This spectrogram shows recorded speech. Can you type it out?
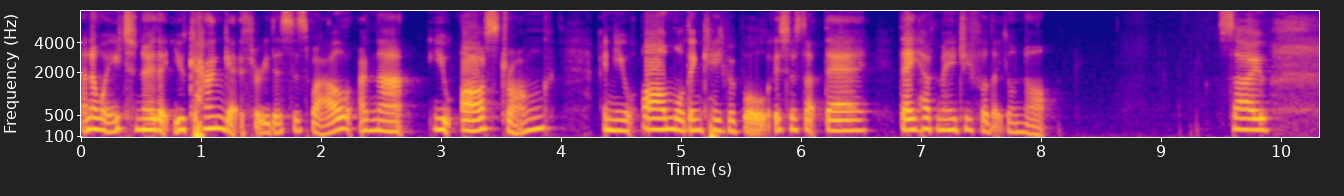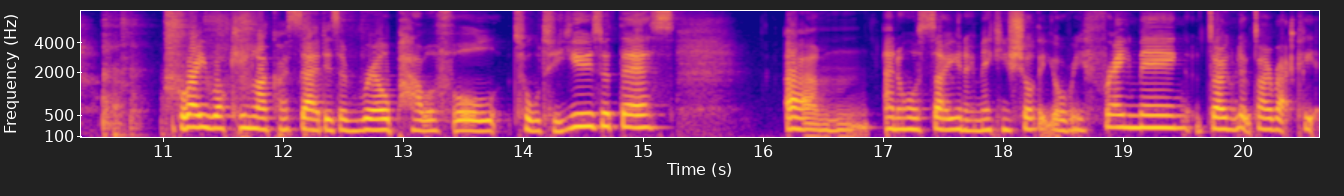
And I want you to know that you can get through this as well and that you are strong and you are more than capable. It's just that they they have made you feel that you're not. So grey rocking, like I said, is a real powerful tool to use with this. Um, and also, you know, making sure that you're reframing. Don't look directly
